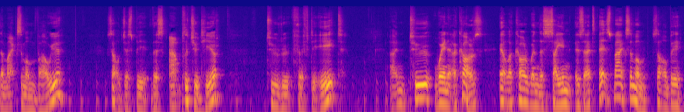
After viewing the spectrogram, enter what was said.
the maximum value, so that'll just be this amplitude here, 2 root 58. And 2, when it occurs, it'll occur when the sine is at its maximum. So that'll be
